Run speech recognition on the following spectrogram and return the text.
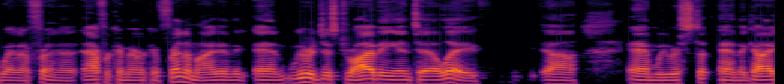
with a friend, an African American friend of mine, and, and we were just driving into L.A. Uh, and we were st- and the guy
